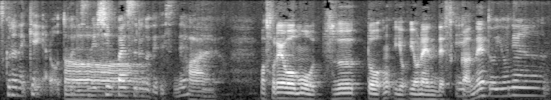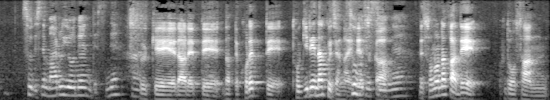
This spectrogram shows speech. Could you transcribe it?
作らないけんやろうとかですね心配するのでですね。はいまあ、それをもうずっとんよ4年ですえかね、っと4年そうですね。丸4年ですね。はい。続けられて、だってこれって途切れなくじゃないですか。そうですよね。でその中で不動産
